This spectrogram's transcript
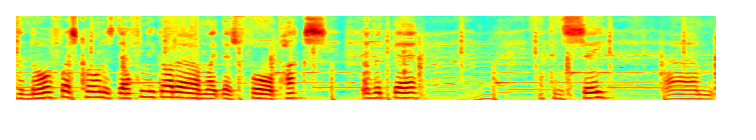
the northwest corner's definitely got um like there's four packs of it there. I can see. Um,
